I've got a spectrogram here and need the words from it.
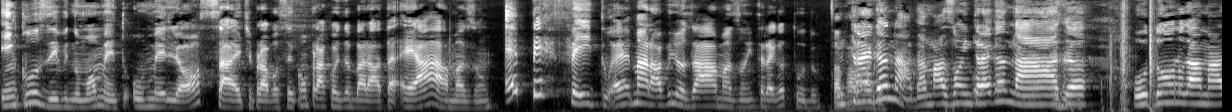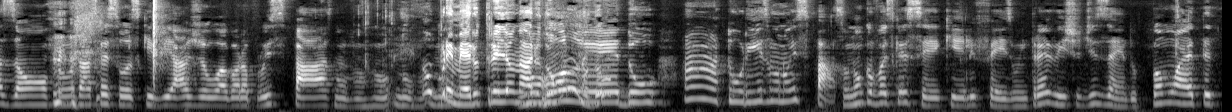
Inclusive, no momento, o melhor site pra você comprar coisa barata é a Amazon. É perfeito, é maravilhoso. A Amazon entrega tudo. Só Entrega nada, a Amazon entrega nada. O dono da Amazon foi uma das pessoas que viajou agora pro espaço. No, no, no, O primeiro trilionário no do mundo. do ah, turismo no espaço. Eu nunca vou esquecer que ele fez uma entrevista dizendo como é ter,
